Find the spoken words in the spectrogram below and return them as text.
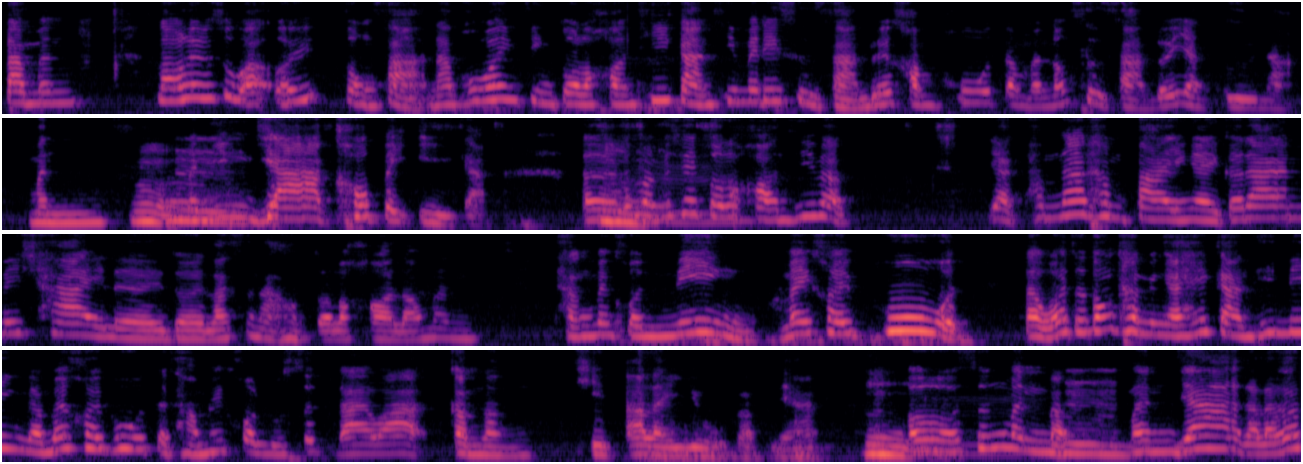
แต่มัน เราเลยรู้สึกว่าเอ้ยสงสารนะเพราะว่าจริงๆตัวละครที่การที่ไม่ได้สื่อสารด้วยคำพูด แต่มันต้องสื่อสารด้วยอย่างอื่นอะ มันอืมมันยิ่งยากเข้าไปอีกอะเออแล้วมันไม่ใช่ตัวละครที่แบบ อยากทำหน้าทำตายังไงก็ได้ไม่ใช่เลย โดยลักษณะของตัวละครแล้วมันทั้งเป็นคนนิ่ง ไม่ค่อยพูด แต่ว่าจะต้องทำยังไงให้การที่นิ่งแล้วไม่ค่อยพูด แต่ทำให้คนรู้สึกได้ว่ากำลังคิดอะไรอยู่แบบเนี้ยอืมเออ ซึ่งมันแบบอืมมันยากอะแล้วก็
